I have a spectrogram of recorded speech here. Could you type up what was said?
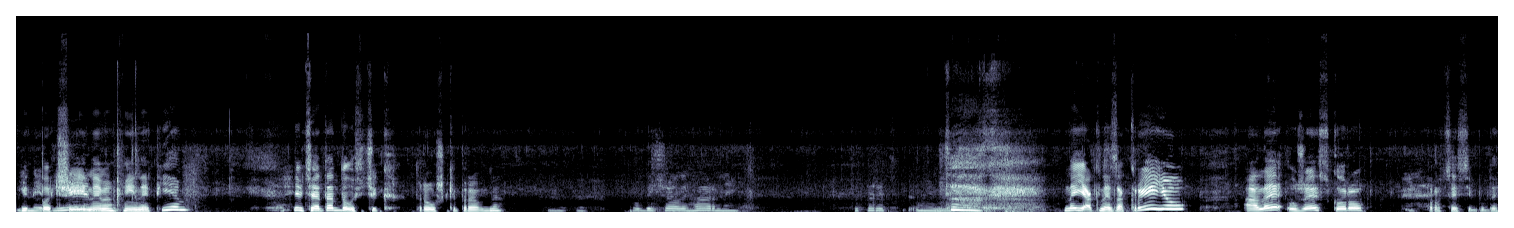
відпочинемо і не п'ємо. Дівчата, дощик трошки, правда. Обіцяли гарний. Тепер Так, ніяк не закрию, але вже скоро в процесі буде.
